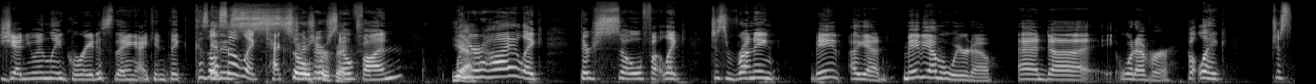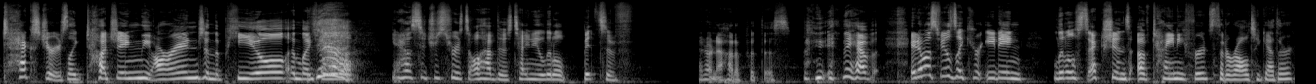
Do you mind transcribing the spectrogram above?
genuinely greatest thing I can think. Because also, like so textures are so fun Yeah. when you're high. Like they're so fun. Like just running. Maybe again, maybe I'm a weirdo and uh, whatever. But like just textures, like touching the orange and the peel and like the little. You know how citrus fruits all have those tiny little bits of. I don't know how to put this. they have. It almost feels like you're eating little sections of tiny fruits that are all together.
